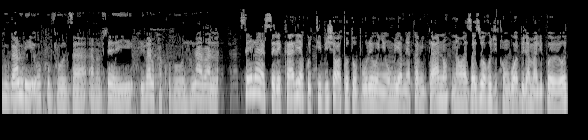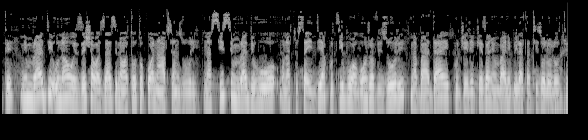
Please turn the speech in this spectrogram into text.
umugambi wo kuvuza abavyeyi bibaruka ku buntu n'abana Sera ya serikali ya kutibisha watoto bure wenye umri ya miaka mitano na wazazi wa kujifungua bila malipo yoyote ni mradi unaowezesha wazazi na watoto kuwa na afya nzuri, na sisi mradi huo unatusaidia kutibu wagonjwa vizuri na baadaye kujielekeza nyumbani bila tatizo lolote.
